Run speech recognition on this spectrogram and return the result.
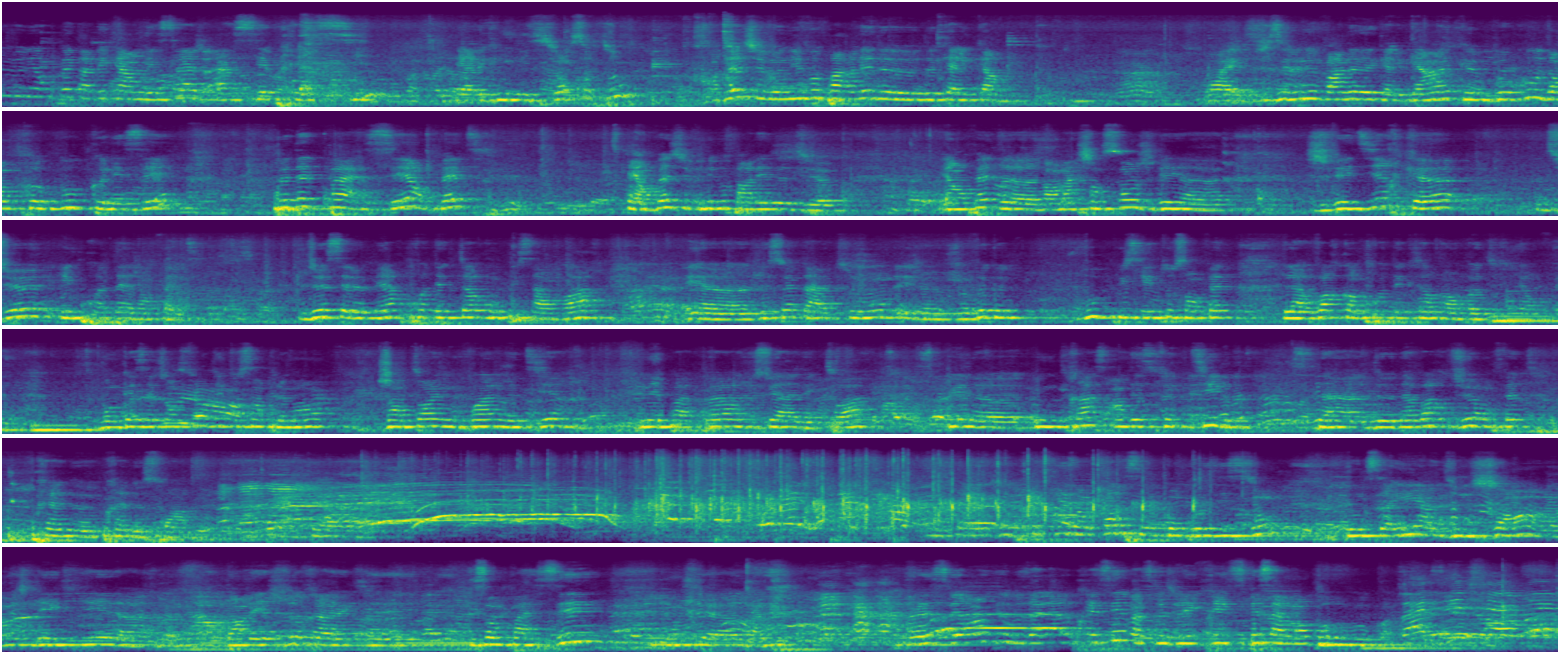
en fait avec un message assez précis et avec une mission surtout. En fait, je suis venue vous parler de, quelqu'un. Ouais, je suis venue parler de quelqu'un que beaucoup d'entre vous connaissez, peut-être pas assez en fait. Et en fait, je suis venue vous parler de Dieu. Et en fait, euh, dans ma chanson, je vais, euh, je vais dire que Dieu, il protège en fait. Dieu, c'est le meilleur protecteur qu'on puisse avoir. Et euh, je souhaite à tout le monde, et je, je veux que vous puissiez tous en fait l'avoir comme protecteur dans votre vie en fait. Donc cette chanson dit tout simplement, j'entends une voix me dire, n'aie pas peur, je suis avec toi. Une, euh, une grâce indescriptible d'a- de- d'avoir Dieu en fait près de, près de soi. Euh, Donc, je précise encore cette composition. Donc soyez indulgents. Moi, je l'ai écrit euh, dans les jours qui, qui sont passés. Donc. En espérant que vous allez apprécier parce que je l'ai écrit spécialement pour vous. Vas-y, chérie,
